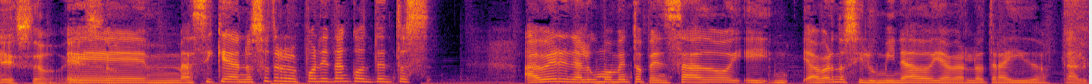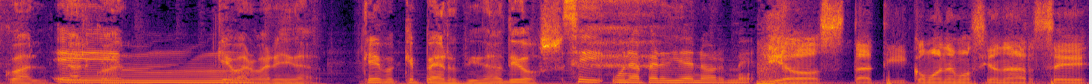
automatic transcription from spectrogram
eso, eso. Eh, así que a nosotros nos pone tan contentos haber en algún momento pensado y, y habernos iluminado y haberlo traído. tal cual, tal Eh, cual. Qué barbaridad. Qué, qué pérdida, Dios. Sí, una pérdida enorme. Dios, Tati, cómo no emocionarse.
